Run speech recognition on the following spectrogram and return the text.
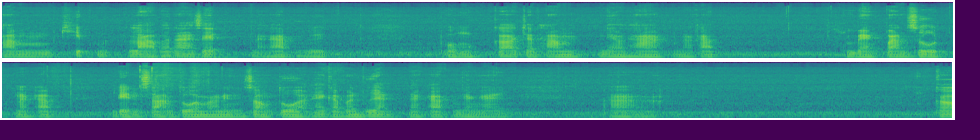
ทำคลิปลาวพัฒนาเสร็จนะครับ หรือผมก็จะทำแนวทางนะครับ แบ่งปันสูตรนะครับ เด่น 3 ตัวมา 1 2 ตัวให้กับเพื่อนๆนะครับยังไงก็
